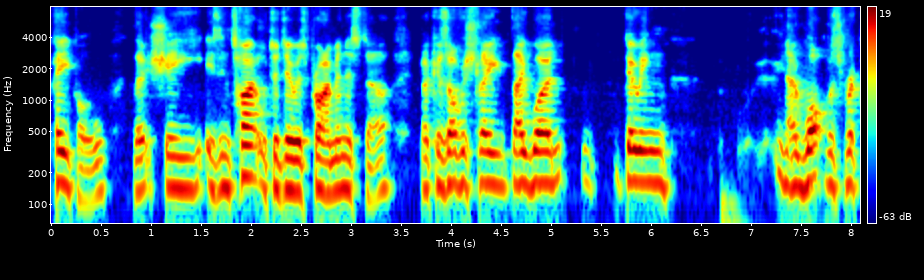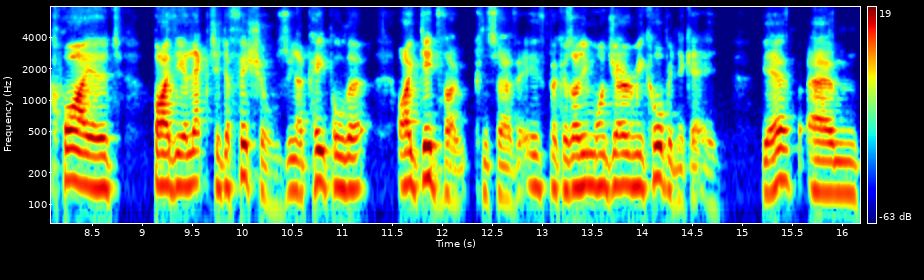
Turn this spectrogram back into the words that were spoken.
people that she is entitled to do as prime minister because obviously they weren't doing you know what was required by the elected officials. You know, people that I did vote conservative because I didn't want Jeremy Corbyn to get in. Yeah. Um,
